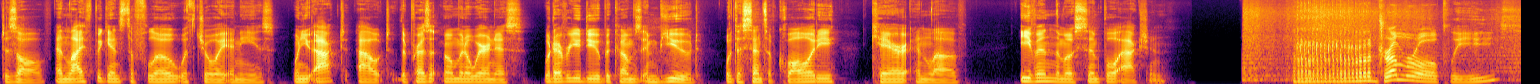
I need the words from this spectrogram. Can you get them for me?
dissolve, and life begins to flow with joy and ease. When you act out the present moment awareness, whatever you do becomes imbued with a sense of quality, care, and love, even the most simple action. Drum roll, please.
